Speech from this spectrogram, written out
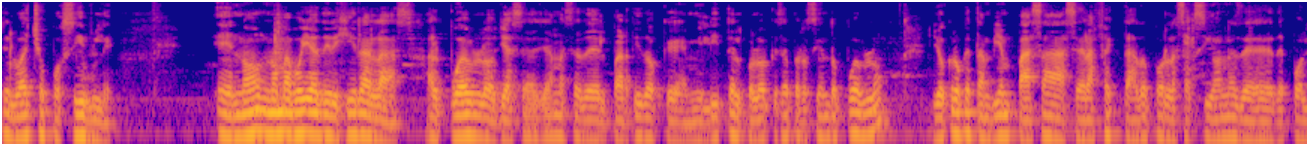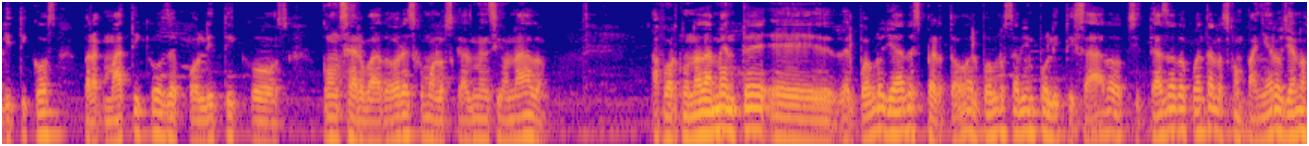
lo ha hecho posible. Eh, no, no me voy a dirigir a las, al pueblo, ya sea, llámese del partido que milite, el color que sea, pero siendo pueblo, yo creo que también pasa a ser afectado por las acciones de políticos pragmáticos, de políticos conservadores como los que has mencionado. Afortunadamente eh, el pueblo ya despertó, el pueblo está bien politizado. Si te has dado cuenta, los compañeros ya no,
